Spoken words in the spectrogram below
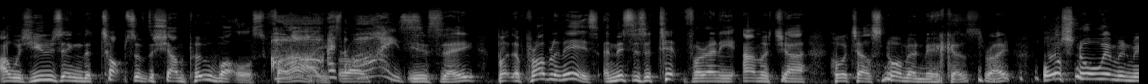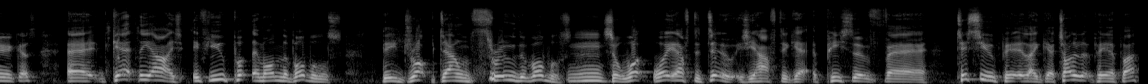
I was using the tops of the shampoo bottles for oh, eyes. As eyes. You see? But the problem is, and this is a tip for any amateur hotel snowman makers, right? or snow women makers, uh, get the eyes. If you put them on the bubbles, they drop down through the bubbles. Mm. So what, what you have to do is you have to get a piece of uh, tissue paper, like a toilet paper,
